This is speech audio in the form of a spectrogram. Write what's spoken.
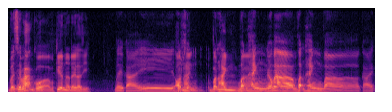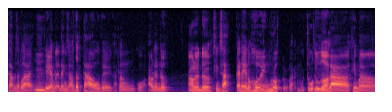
vậy xếp hạng của Kiên ở đây là gì về cái vận option hành vận hành vận và- hành nếu mà vận hành và cái cảm giác lái Ừ. thì em lại đánh giá rất cao về khả năng của Outlander Outlander chính xác cái này nó hơi ngược lại một chút Đúng rồi. là khi mà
